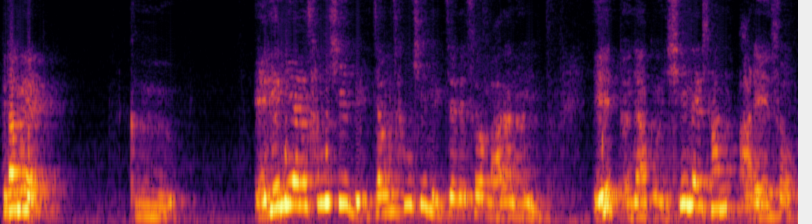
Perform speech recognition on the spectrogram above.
그 다음에 그 에레미야 31장 31절에서 말하는 옛 언약은 신의 산 아래에서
